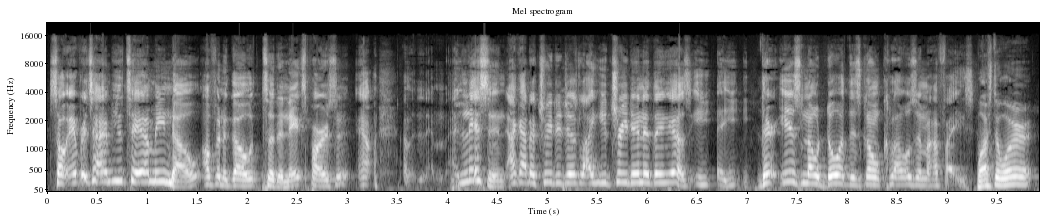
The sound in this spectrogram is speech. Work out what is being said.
So every time you tell me no, I'm finna go to the next person. Listen, I gotta treat it just like you treat anything else. You- you- There is no door that's gonna close in my face. What's the word?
